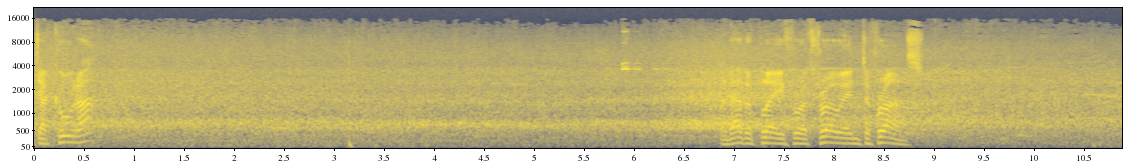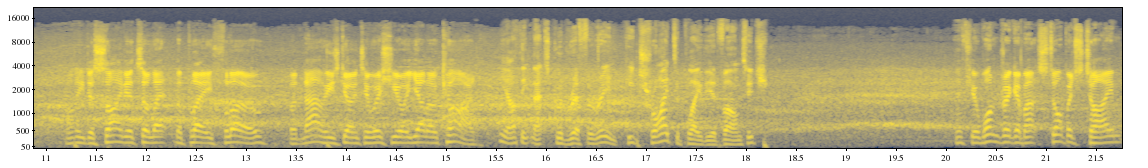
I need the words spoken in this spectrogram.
Itakura. And out of play for a throw-in to France. Well, he decided to let the play flow, but now he's going to issue a yellow card. Yeah, I think that's good refereeing. He tried to play the advantage. If you're wondering about stoppage time,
